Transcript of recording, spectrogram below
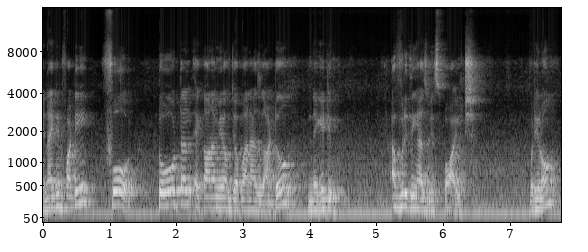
in 1944 total economy of japan has gone to negative. Everything has been spoiled. But you know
